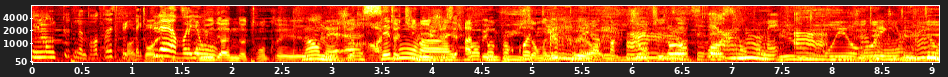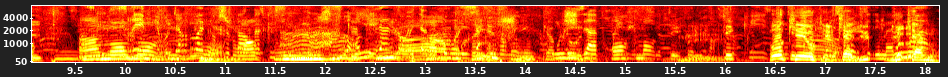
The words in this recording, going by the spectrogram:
Il manque toute notre entrée Attends, spectaculaire, c'est voyons. formidable notre entrée. Non, mais, euh, c'est bon, là, je les ai je vois à peine pas vus, pourquoi ils en t'es venu, peur. là, Ils Ah, froid. Ah non, mais ah. Un C'est moment, regarde-moi quand je parle, parce que c'est formidable, ah, vraiment les après, seuls ils dans font le- une on les a. Franchement, Ok, ok, calme.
